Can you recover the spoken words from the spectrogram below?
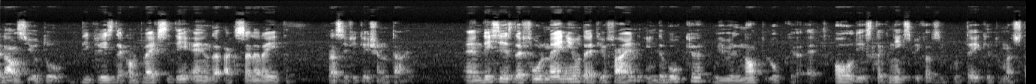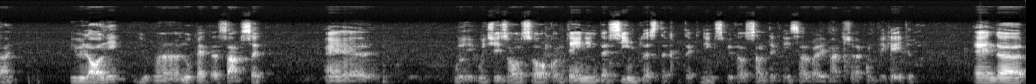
allows you to decrease the complexity and accelerate classification time. And this is the full menu that you find in the book. We will not look at all these techniques because it would take too much time. We will only uh, look at a subset, uh, which is also containing the simplest techniques because some techniques are very much uh, complicated. And uh,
